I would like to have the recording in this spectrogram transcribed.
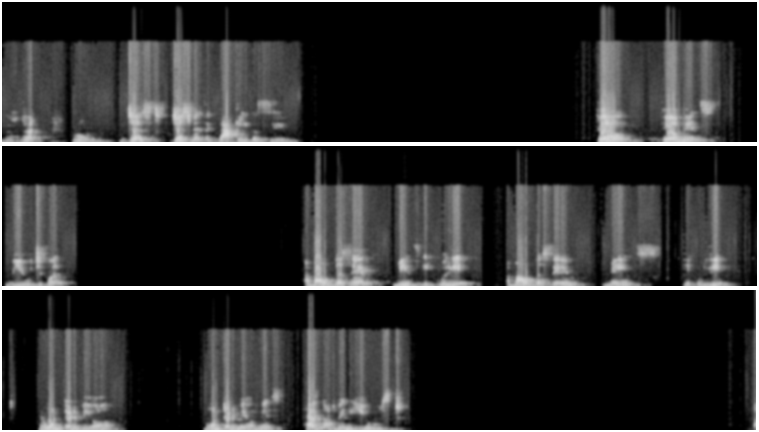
The other road. Just. Just means exactly the same. Fair. Fair means beautiful about the same means equally about the same means equally wanted wear wanted wear means has not been used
